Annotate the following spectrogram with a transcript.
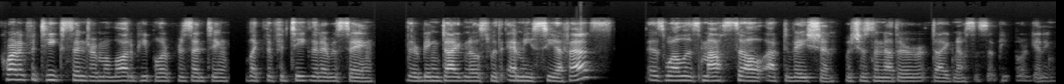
Chronic fatigue syndrome, a lot of people are presenting, like the fatigue that I was saying. They're being diagnosed with ME/CFS, as well as mast cell activation, which is another diagnosis that people are getting.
